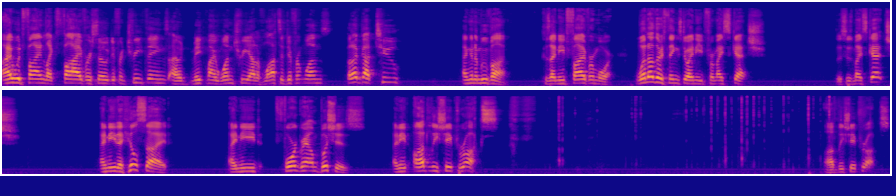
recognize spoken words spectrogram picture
I would find like five or so different tree things. I would make my one tree out of lots of different ones. But I've got two. I'm going to move on because I need five or more. What other things do I need for my sketch? This is my sketch. I need a hillside. I need foreground bushes. I need oddly shaped rocks. oddly shaped rocks.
